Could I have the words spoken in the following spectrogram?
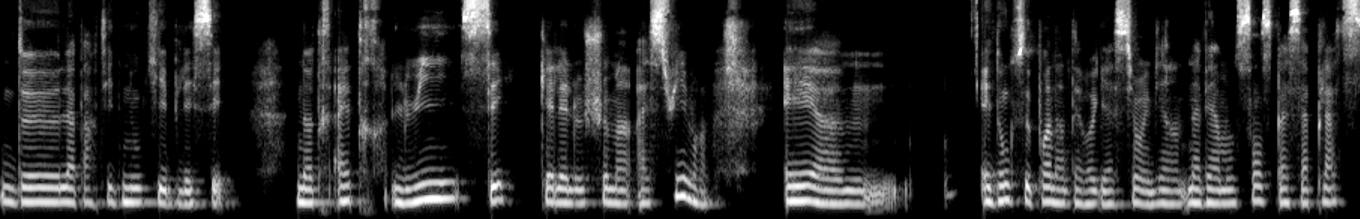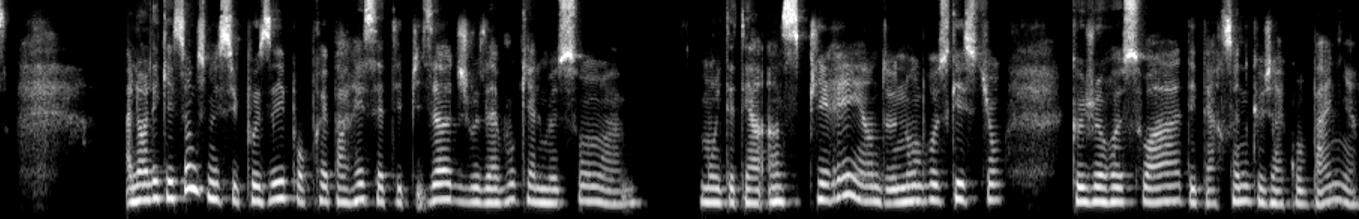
de la partie de nous qui est blessée. Notre être, lui, sait quel est le chemin à suivre. Et, euh, et donc, ce point d'interrogation, eh bien, n'avait à mon sens pas sa place. Alors, les questions que je me suis posées pour préparer cet épisode, je vous avoue qu'elles me sont, euh, m'ont été inspirées hein, de nombreuses questions que je reçois des personnes que j'accompagne,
